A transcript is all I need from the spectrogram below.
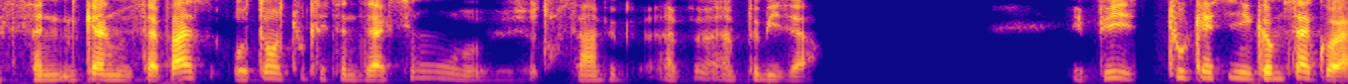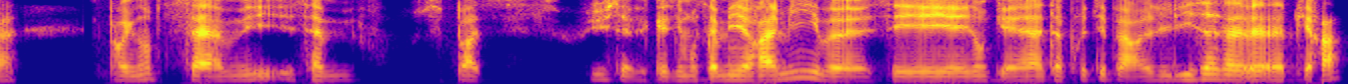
scènes calmes ça passe, autant toutes les scènes d'action, je trouve ça un peu, un peu, un peu bizarre. Et puis tout le casting est comme ça quoi. Par exemple, ça, ça, c'est pas juste avec quasiment sa meilleure amie, bah, c'est donc interprété par Lisa Lapira,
